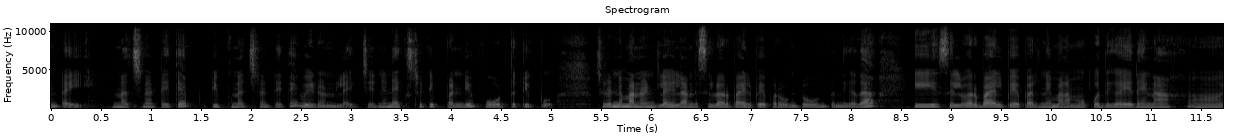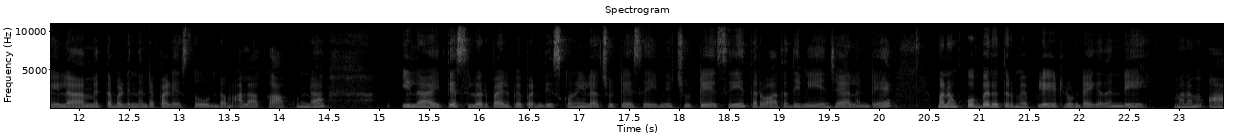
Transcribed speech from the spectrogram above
ఉంటాయి. నచ్చినట్టయితే టిప్ నచ్చినట్టయితే వీడియోని లైక్ చేయండి. నెక్స్ట్ టిప్ అండి ఫోర్త్ టిప్. చూడండి మన ఇంట్లో ఇలాంటి సిల్వర్ బాయిల్ పేపర్ ఉంటూ ఉంటుంది కదా ఈ సిల్వర్ బాయిల్ పేపర్ని మనము కొద్దిగా ఏదైనా ఇలా మెత్తబడిందంటే పడేస్తూ ఉంటాం. అలా కాకుండా ఇలా అయితే సిల్వర్ పాయిల్ పేపర్ని తీసుకొని ఇలా చుట్టేసేయండి. చుట్టేసి తర్వాత దీన్ని ఏం చేయాలంటే మనం కొబ్బరి తురిమే ప్లేట్లు ఉంటాయి కదండి మనం ఆ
